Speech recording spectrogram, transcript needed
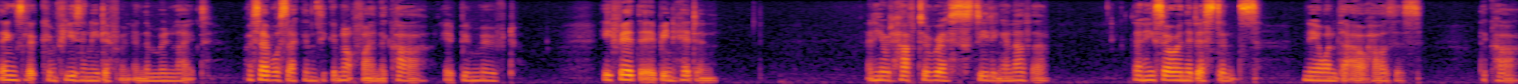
Things looked confusingly different in the moonlight. For several seconds he could not find the car. It had been moved. He feared that it had been hidden, and he would have to risk stealing another. Then he saw in the distance, near one of the outhouses, the car.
